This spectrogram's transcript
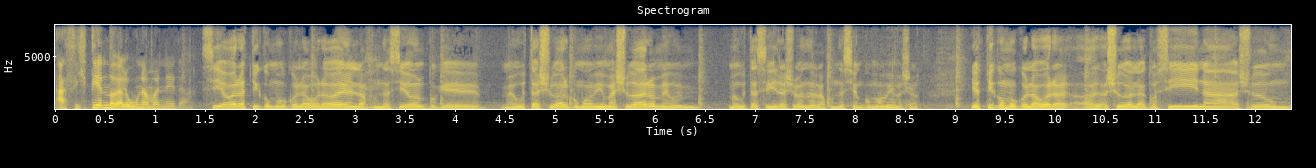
asistiendo de alguna manera. Sí, ahora estoy como colaborador en la fundación porque me gusta ayudar como a mí me ayudaron, me, me gusta seguir ayudando a la fundación como a mí me. Yo estoy como colaborador, a- ayudo a la cocina, ayudo un,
